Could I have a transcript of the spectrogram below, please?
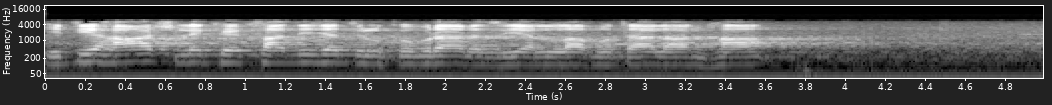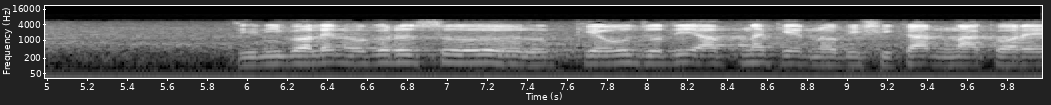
ইতিহাস লেখে খাদিজাতুল কুবরা রাজি আল্লাহ তালহা তিনি বলেন ওগরসুল কেউ যদি আপনাকে নবী স্বীকার না করে,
